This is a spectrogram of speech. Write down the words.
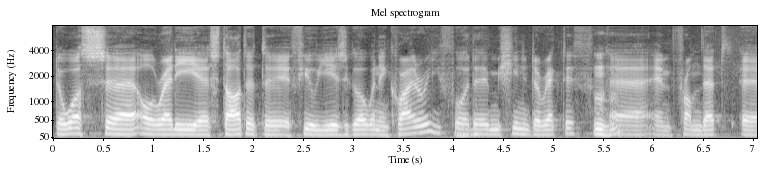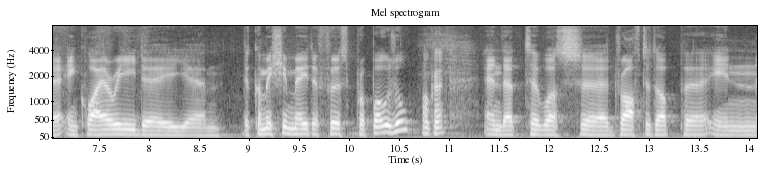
There was uh, already uh, started a few years ago an inquiry for mm -hmm. the machinery directive, mm -hmm. and from that uh, inquiry, the um, the Commission made a first proposal. Okay. And that was drafted up in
